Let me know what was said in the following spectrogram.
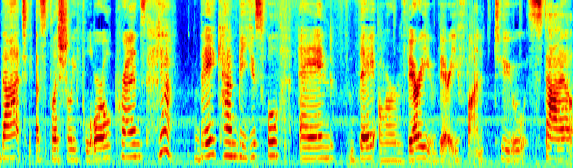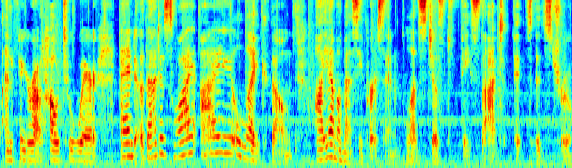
that, especially floral prints. Yeah, they can be useful and they are very, very fun to style and figure out how to wear. And that is why I like them. I am a messy person. Let's just face that. It's, it's true.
